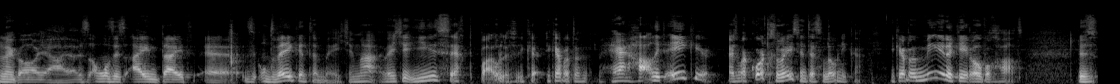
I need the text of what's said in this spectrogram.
Dan denk ik, oh ja, dus alles is eindtijd. Het is ontwekend een beetje. Maar weet je, hier zegt Paulus, ik, ik heb het herhaald niet één keer. Hij is maar kort geweest in Thessalonica. Ik heb er meerdere keer over gehad. Dus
